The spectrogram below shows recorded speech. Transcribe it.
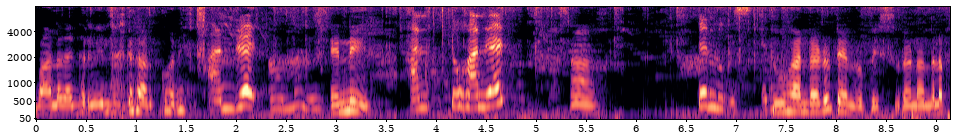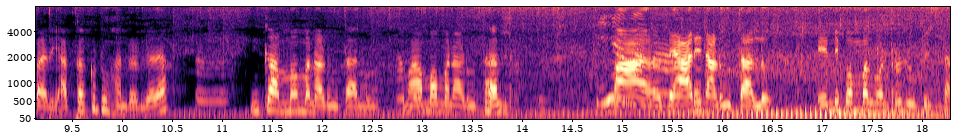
వాళ్ళ దగ్గర వీళ్ళ దగ్గర అడుక్కొని. హండ్రెడ్ ఎన్ని? Two hundred? Ten rupees. Two hundred ten rupees. రెండు వందల పది. అక్కకు టూ హండ్రెడ్ కదా? ఇంకా అమ్మమ్మని అడుగుతాళ్ళు. మా అమ్మమ్మని అడుగుతాళ్ళు. మా డాడీని అడుగుతాళ్ళు. ఎన్ని బొమ్మలు కొంటారో చూపిస్తా.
